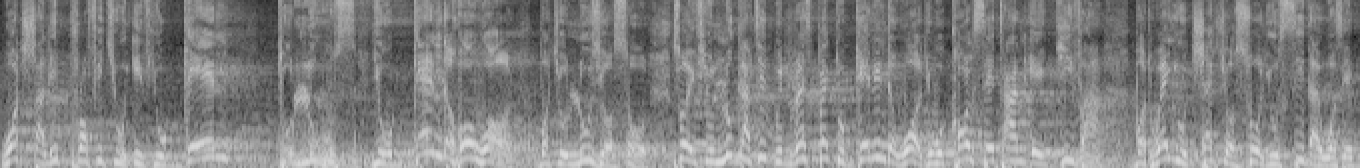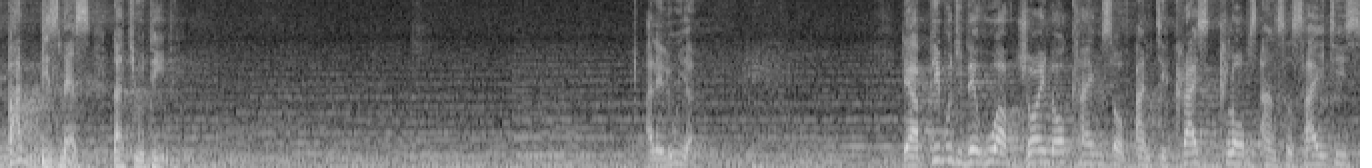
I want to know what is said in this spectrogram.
What shall it profit you if you gain to lose you gain the whole world but you lose your soul so if you look at it with respect to gaining the world you will call satan a giver but when you check your soul you see that was a bad business that you did Hallelujah. There are people today who have joined all kinds of antichrist clubs and societies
